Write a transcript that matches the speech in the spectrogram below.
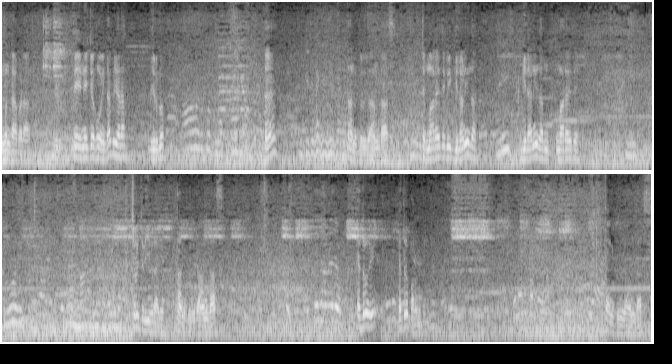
ਮੰਦਾ ਬੜਾ। ਤੇ ਇਹਨੇ ਚ ਹੋ ਜਾਂਦਾ ਗੁਜ਼ਾਰਾ ਬਜ਼ੁਰਗੋ? ਆਹ ਕੋ ਨੱਕੀ ਜਾ ਹੈ ਕਿ ਕਿ ਧੰਨ ਗੁਰੂ ਰਾਮਦਾਸ। ਤੇ ਮਹਾਰਾਜ ਤੇ ਵੀ ਗਿਲਾ ਨਹੀਂ ਹੁੰਦਾ? ਗਿਲਾ ਨਹੀਂ ਹੁੰਦਾ ਮਹਾਰਾਜ ਤੇ ਚਲੋ ਚਲੀਏ ਫਿਰ ਆਜੋ ਧੰਨ ਗੁਰੂ ਰਾਮਦਾਸ। ਇਧਰੋਂ ਇਧਰੋਂ ਪੜ ਲਓ। ਧੰਨ ਗੁਰੂ ਰਾਮਦਾਸ।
